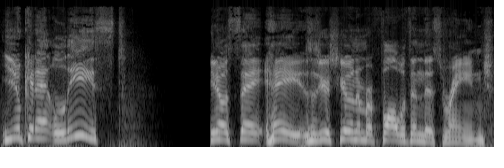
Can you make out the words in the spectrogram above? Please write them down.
you can at least, you know, say, "Hey, does your serial number fall within this range?"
